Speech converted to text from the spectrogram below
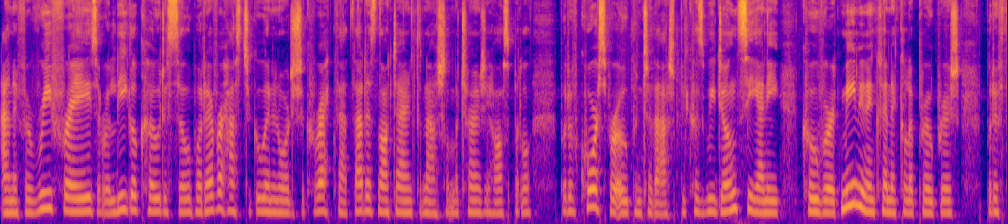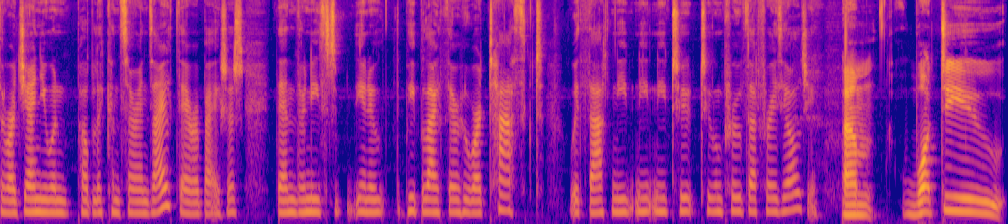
And if a rephrase or a legal codicil, whatever has to go in in order to correct that, that is not down to the National Maternity Hospital. But of course, we're open to that because we don't see any covert meaning in clinical appropriate. But if there are genuine public concerns out there about it, then there needs to, you know, the people out there who are tasked with that need need, need to, to improve that phraseology. Um, what do you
